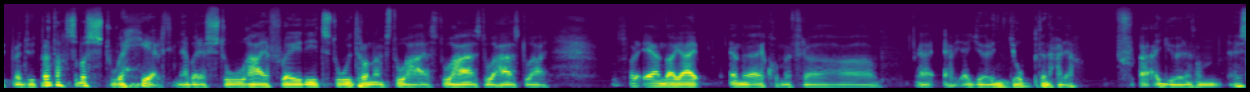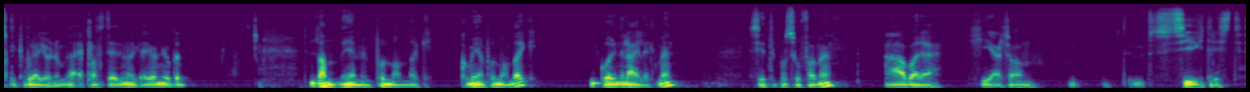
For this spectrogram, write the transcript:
utbrent, utbrent da, så bare sto jeg hele tiden. Jeg bare sto her, fløy dit, sto i Trondheim, sto her, sto her, sto her. sto her. Og så var det en dag jeg, en dag jeg kommer fra Jeg, jeg, jeg gjør en jobb den helga. Jeg gjør en sånn, jeg husker ikke hvor jeg gjør det, men det er et eller annet sted i Norge jeg gjør den jobben. Lander hjemme på en mandag. Kommer hjem på en mandag, går inn i leiligheten min, sitter på sofaen min, er bare helt sånn sykt trist.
